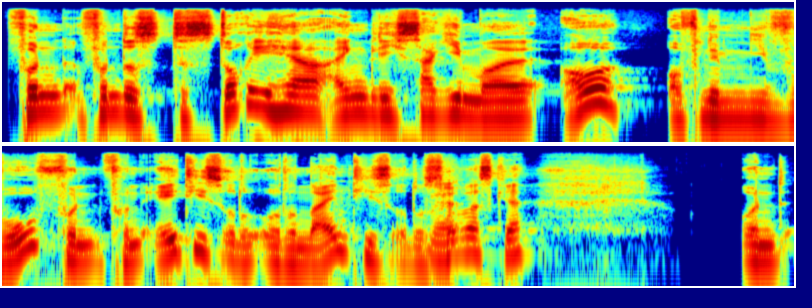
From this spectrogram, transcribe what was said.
von, von der, der Story her eigentlich, sag ich mal, auch auf einem Niveau von, von 80s oder, oder 90s oder Ja. sowas, gell? Und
